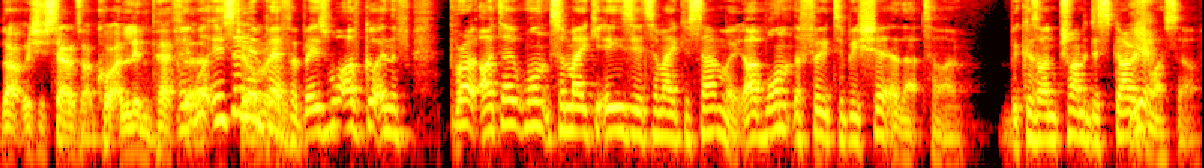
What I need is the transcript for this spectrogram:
like which sounds like quite a limp effort. Well, it's a Do you know limp I mean? effort, but it's what I've got in the. Bro, I don't want to make it easier to make a sandwich. I want the food to be shit at that time because I'm trying to discourage Yeah. myself.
